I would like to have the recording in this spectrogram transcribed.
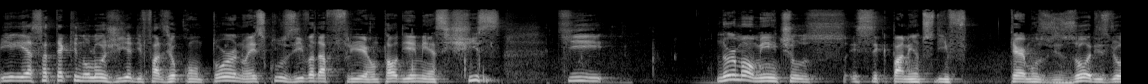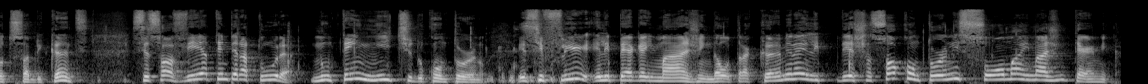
E essa tecnologia de fazer o contorno é exclusiva da FLIR, é um tal de MSX que normalmente os, esses equipamentos de inf- termosvisores de outros fabricantes, você só vê a temperatura, não tem nítido contorno. Esse FLIR, ele pega a imagem da outra câmera, ele deixa só contorno e soma a imagem térmica.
